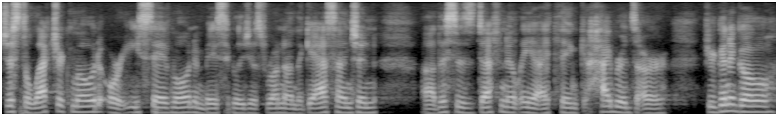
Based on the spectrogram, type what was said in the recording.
just electric mode or e-save mode and basically just run on the gas engine. Uh, this is definitely, I think, hybrids are, if you're going to go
